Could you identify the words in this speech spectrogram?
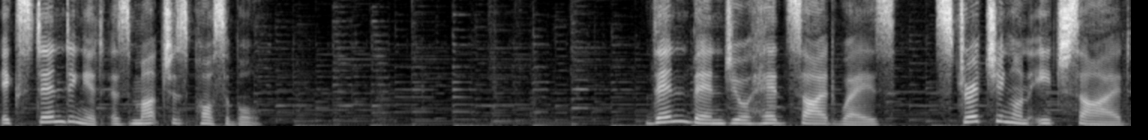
extending it as much as possible. Then bend your head sideways, stretching on each side,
